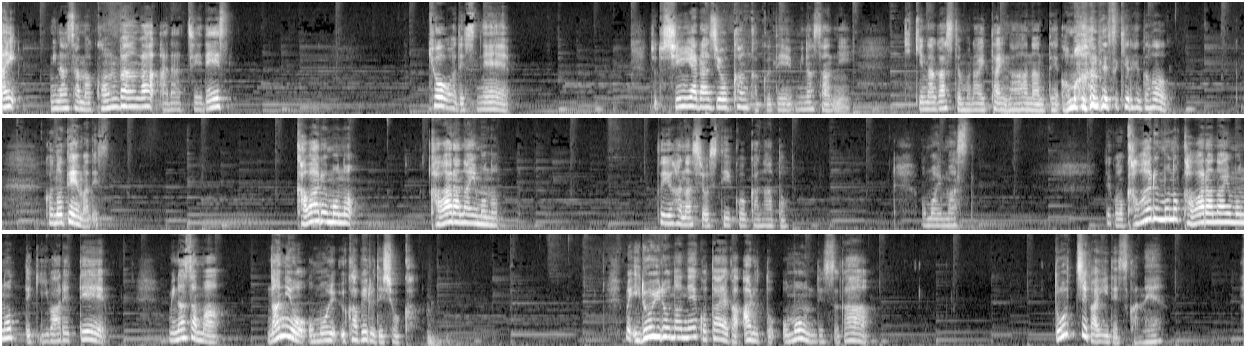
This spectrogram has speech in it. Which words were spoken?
はい。皆様こんばんは。アラチェです。今日はですねちょっと深夜ラジオ感覚で皆さんに聞き流してもらいたいななんて思うんですけれどこのテーマです。変わるもの変わらないものという話をしていこうかなと思います。でこの変わるもの変わらないものって言われて皆様何を思い浮かべるでしょうか？いろいろなね答えがあると思うんですがどっちがいいですかね？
